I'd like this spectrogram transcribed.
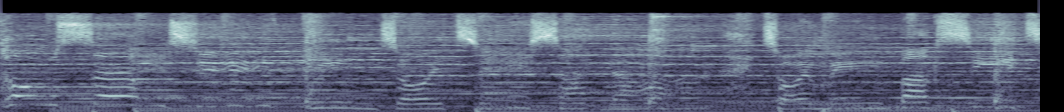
通相处，偏在这刹那，才明白是真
